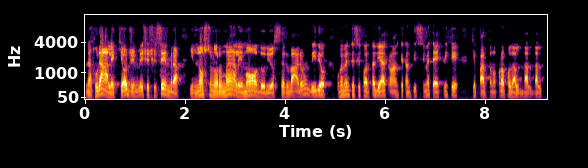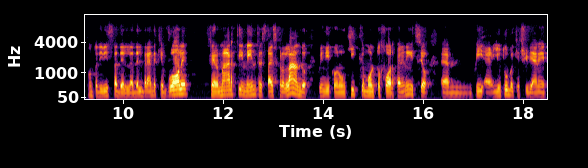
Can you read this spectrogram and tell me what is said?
naturale, che oggi invece ci sembra il nostro normale modo di osservare un video, ovviamente si porta dietro anche tantissime tecniche che partono proprio dal, dal, dal punto di vista del, del brand che vuole fermarti mentre stai scrollando, quindi con un kick molto forte all'inizio. Um, qui è YouTube che ci viene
